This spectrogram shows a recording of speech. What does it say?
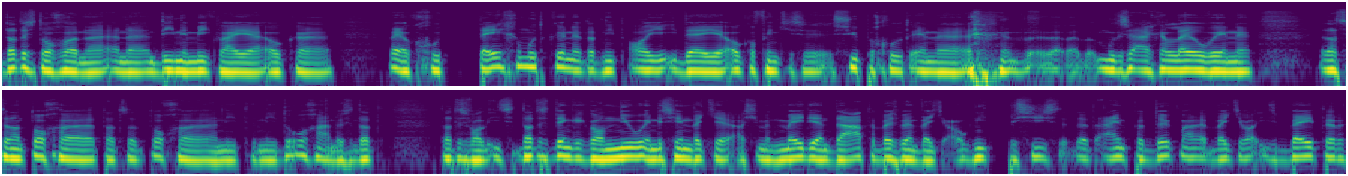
dat is toch een, een, een, dynamiek waar je ook, waar je ook goed tegen moet kunnen. Dat niet al je ideeën, ook al vind je ze supergoed en uh, moeten ze eigenlijk een leeuw winnen, dat ze dan toch, uh, dat ze toch uh, niet, niet doorgaan. Dus dat, dat is wel iets, dat is denk ik wel nieuw in de zin dat je als je met media en data bezig bent, weet je ook niet precies het eindproduct, maar weet je wel iets beter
